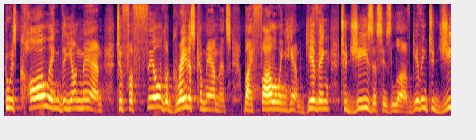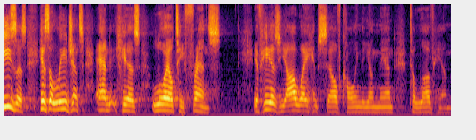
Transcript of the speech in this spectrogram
who is calling the young man to fulfill the greatest commandments by following him, giving to Jesus his love, giving to Jesus his allegiance and his loyalty. Friends, if he is Yahweh himself calling the young man to love him,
